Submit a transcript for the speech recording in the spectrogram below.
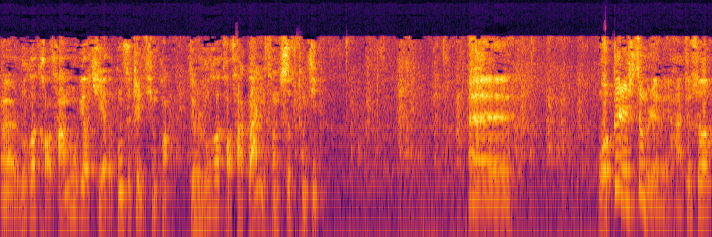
呃，如何考察目标企业的公司治理情况？就是如何考察管理层是否诚信？呃，我个人是这么认为哈，就是说，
